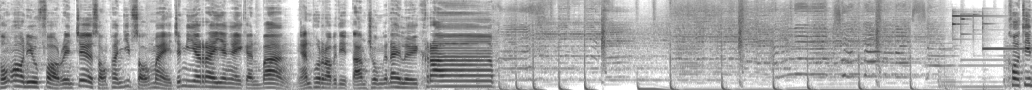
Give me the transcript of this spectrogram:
ของ All New Ford Ranger 2022 2 ใหม่จะมีอะไรยังไงกันบ้าง งั้นพวกเราไปติดตามชมกันได้เลยครับข้อที่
